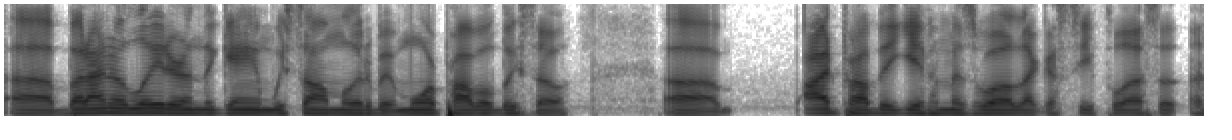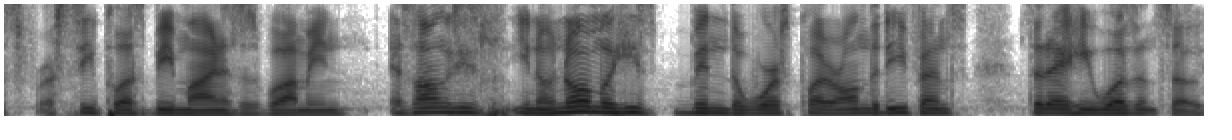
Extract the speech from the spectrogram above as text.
Uh, but I know later in the game we saw him a little bit more probably. So uh, I'd probably give him as well like a C plus, a, a C plus B minus as well. I mean, as long as he's you know normally he's been the worst player on the defense. Today he wasn't, so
